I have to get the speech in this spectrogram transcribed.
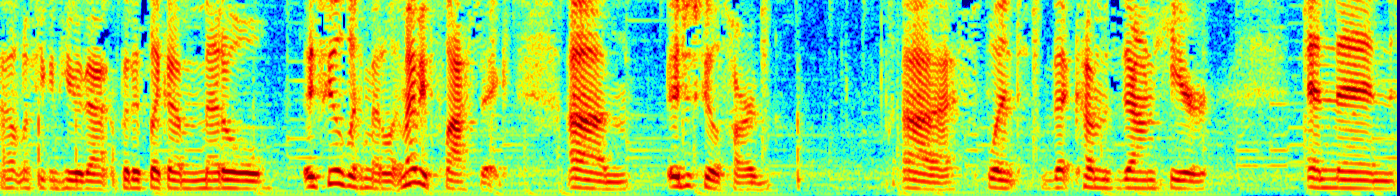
I don't know if you can hear that, but it's like a metal, it feels like metal. It might be plastic. Um, it just feels hard. Uh, splint that comes down here and then,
